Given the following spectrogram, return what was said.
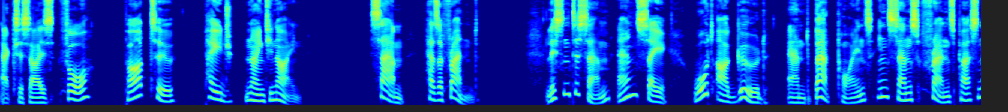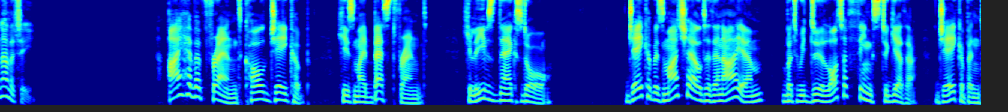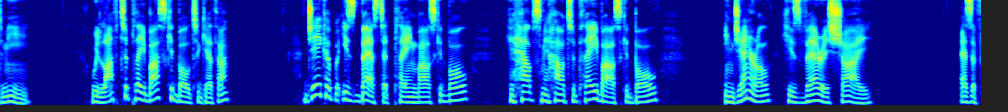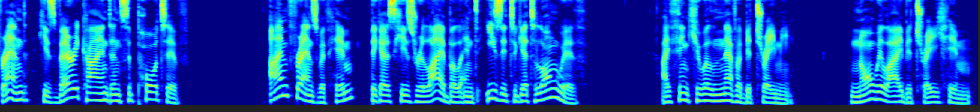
Exercise 4, Part 2, page 99. Sam has a friend. Listen to Sam and say what are good and bad points in Sam's friend's personality. I have a friend called Jacob. He's my best friend. He lives next door. Jacob is much older than I am, but we do a lot of things together, Jacob and me. We love to play basketball together. Jacob is best at playing basketball. He helps me how to play basketball. In general, he's very shy. As a friend, he's very kind and supportive. I'm friends with him because he's reliable and easy to get along with. I think he will never betray me, nor will I betray him.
